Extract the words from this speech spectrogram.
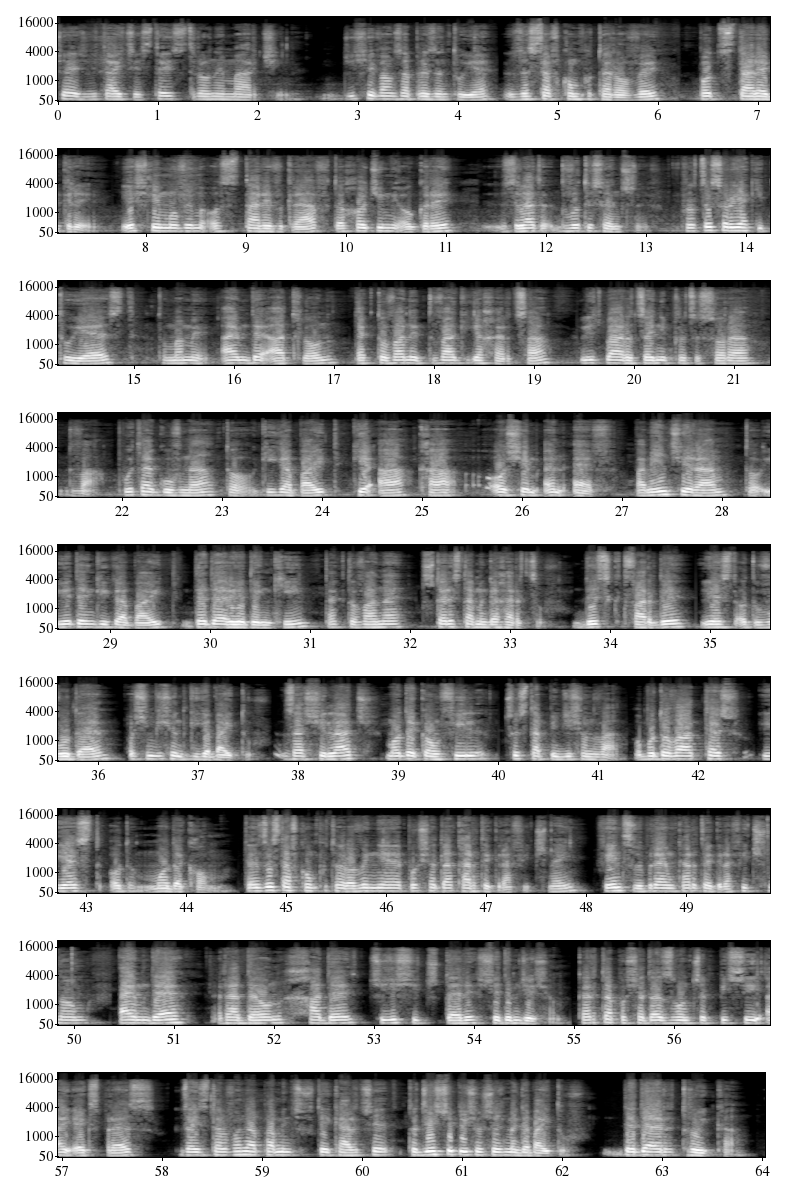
Cześć, witajcie, z tej strony Marcin. Dzisiaj Wam zaprezentuję zestaw komputerowy pod stare gry. Jeśli mówimy o starych grach, to chodzi mi o gry z lat 2000. Procesor jaki tu jest, to mamy AMD Athlon, taktowany 2 GHz, liczba rdzeni procesora 2. Płyta główna to Gigabyte GA-K8NF. Pamięci RAM to 1 GB DDR1 taktowane 400 MHz. Dysk twardy jest od WD 80 GB. Zasilacz Modecom Fil 350 W. Obudowa też jest od Modecom. Ten zestaw komputerowy nie posiada karty graficznej, więc wybrałem kartę graficzną AMD Radeon HD 3470. Karta posiada złącze PCI Express. Zainstalowana pamięć w tej karcie to 256 MB. DDR3.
